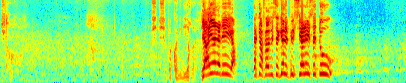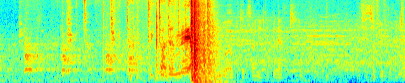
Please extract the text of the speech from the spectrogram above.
tu te rends compte? Je sais pas quoi te dire là. Y a rien à dire Y a qu'à fermer sa gueule et puis s'y aller, c'est tout Putain de merde à côté de ça, il était pénalty. Il s'est sifflé pour rien,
